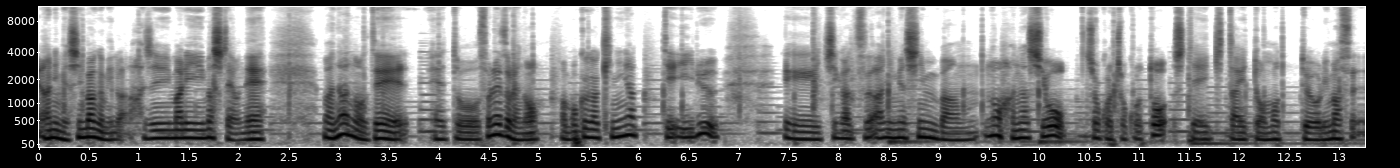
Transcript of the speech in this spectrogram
アニメ新番組が始まりましたよね。まあ、なので、えっ、と、それぞれの僕が気になっている、えー1月アニメ新版の話をちょこちょことしていきたいと思っております。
